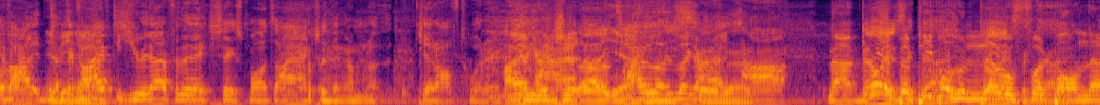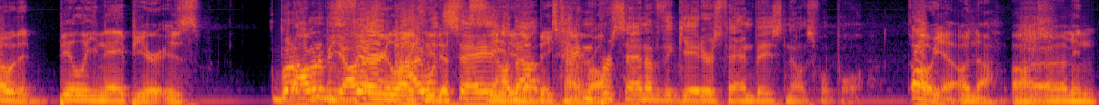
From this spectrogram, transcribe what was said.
if I be if I have to hear that for the next six months, I actually think I'm gonna get off Twitter. I am Like, legit- uh, yeah. I, like, like, So I- bad. uh, Nah, Billy's Right, but the people guy. who know Billy's guy. football know that Billy Napier is. But I'm going to be Very honest. I would say succeed in a about ten percent of the Gators fan base knows football. Oh yeah, oh no. Uh, I mean,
